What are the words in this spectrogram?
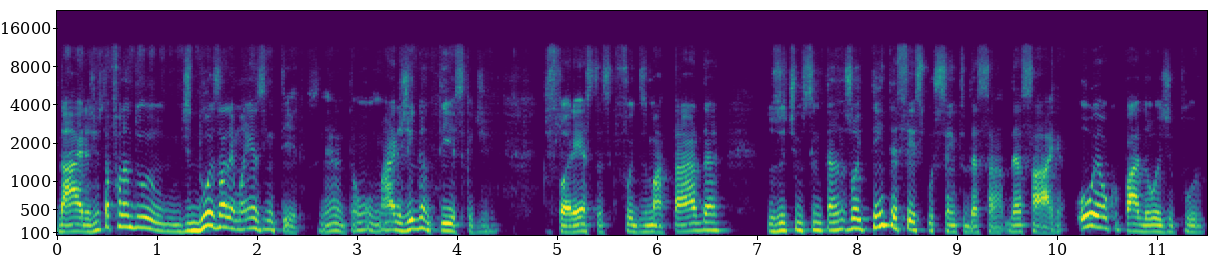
da área. A gente está falando de duas Alemanhas inteiras, né? Então, uma área gigantesca de, de florestas que foi desmatada nos últimos 30 anos, 86% dessa, dessa área ou é ocupada hoje por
